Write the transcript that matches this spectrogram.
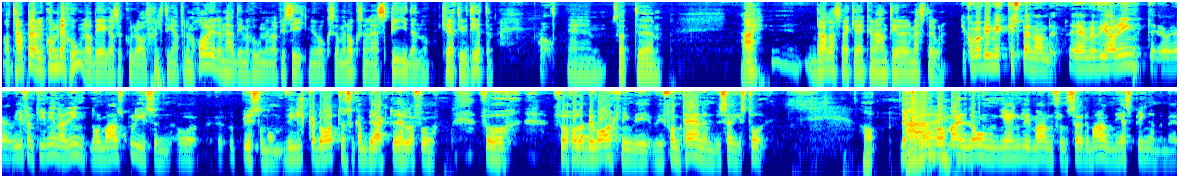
ja, Tampa är väl en kombination av Vegas och Colorado lite grann. För de har ju den här dimensionen av fysik nu också. Men också den här speeden och kreativiteten. Eh, så att... Eh, Nej, Dallas verkar kunna hantera det mesta i år. Det kommer att bli mycket spännande. Eh, men vi har ringt, vi från tidningen har ringt Norrmalmspolisen och upplyst dem om vilka datum som kan bli aktuella för, för, för att hålla bevakning vid, vid fontänen vid Sergels torg. Ja. Det kan ja, där... komma en lång gänglig man från Södermalm nedspringande med,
